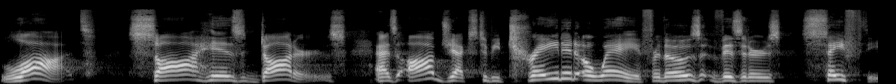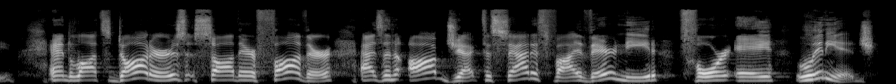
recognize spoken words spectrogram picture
Lot saw his daughters as objects to be traded away for those visitors' safety. And Lot's daughters saw their father as an object to satisfy their need for a lineage.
